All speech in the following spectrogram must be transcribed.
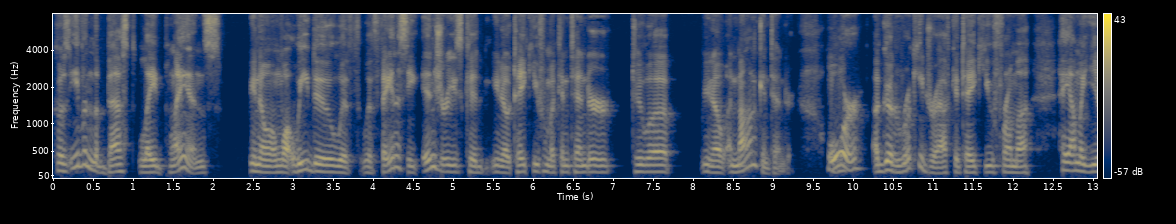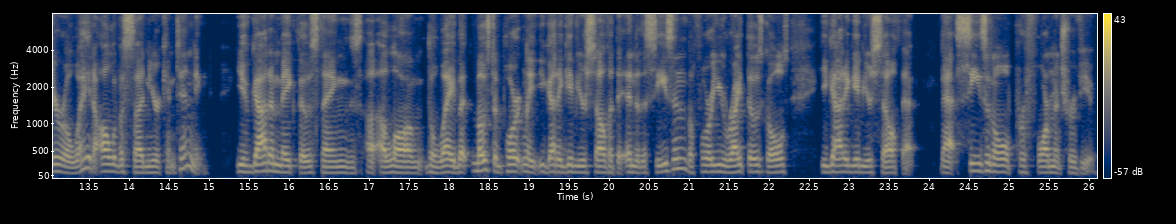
because even the best laid plans, you know, and what we do with with fantasy injuries could you know take you from a contender to a you know a non-contender. Mm-hmm. Or a good rookie draft could take you from a, hey, I'm a year away to all of a sudden you're contending you've got to make those things uh, along the way. But most importantly, you got to give yourself at the end of the season before you write those goals. You got to give yourself that that seasonal performance review.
